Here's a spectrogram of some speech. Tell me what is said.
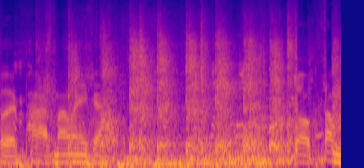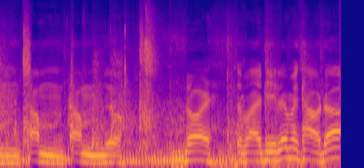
เปิดผาดมาวันนี้กัน อกต่ำต่ำต่ำอยู่โดยสบายดีได้อไม่เท่าเด้อ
